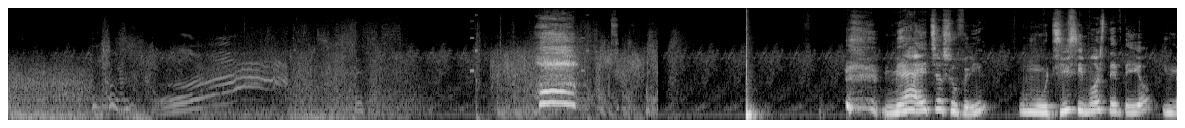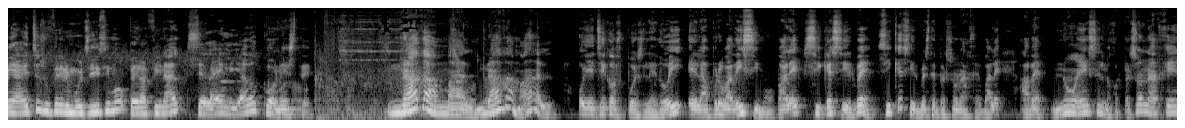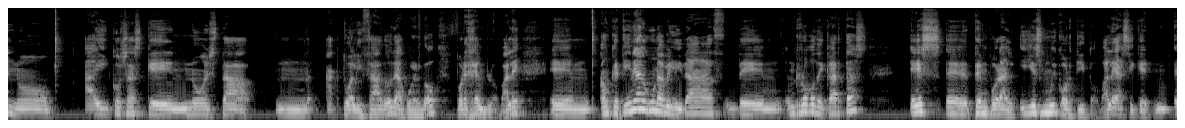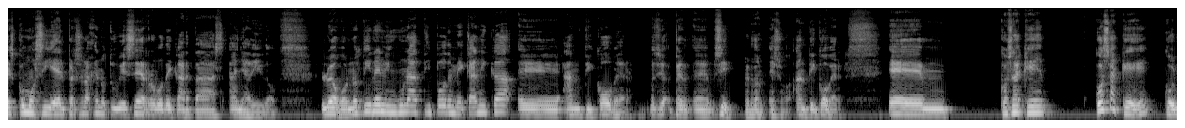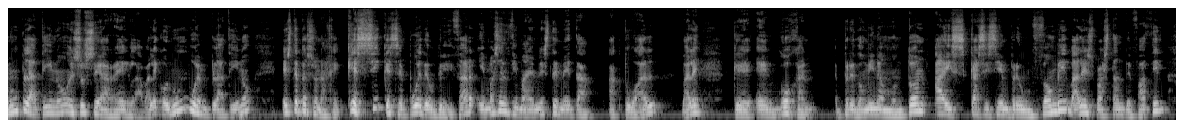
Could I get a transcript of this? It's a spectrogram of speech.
¡Ah! Me ha hecho sufrir muchísimo este tío. Me ha hecho sufrir muchísimo, pero al final se la he liado con este. Nada mal, nada mal. Oye chicos, pues le doy el aprobadísimo, ¿vale? Sí que sirve, sí que sirve este personaje, ¿vale? A ver, no es el mejor personaje, no... Hay cosas que no está mm, actualizado, ¿de acuerdo? Por ejemplo, ¿vale? Eh, aunque tiene alguna habilidad de mm, robo de cartas, es eh, temporal y es muy cortito, ¿vale? Así que es como si el personaje no tuviese robo de cartas añadido. Luego, no tiene ningún tipo de mecánica eh, anti-cover. Eh, sí, perdón, eso, anti-cover. Eh, cosa que. Cosa que con un platino eso se arregla, ¿vale? Con un buen platino, este personaje que sí que se puede utilizar, y más encima en este meta actual, ¿vale? Que Gohan predomina un montón, hay casi siempre un zombie, ¿vale? Es bastante fácil.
